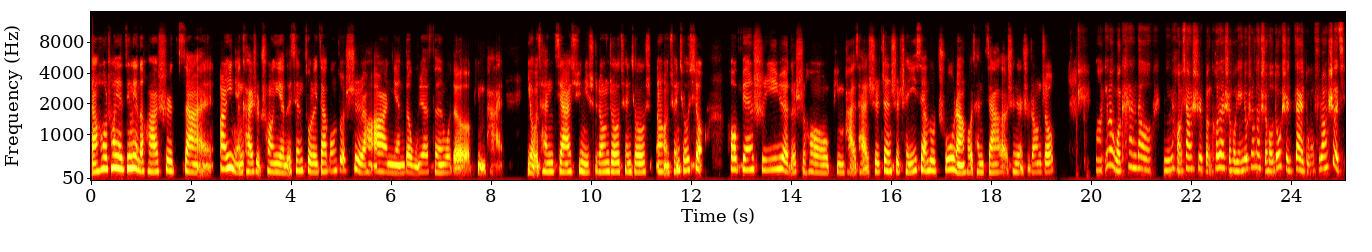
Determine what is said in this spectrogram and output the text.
然后创业经历的话是在二一年开始创业的，先做了一家工作室，然后二二年的五月份，我的品牌有参加虚拟时装周全球嗯全球秀。后边十一月的时候，品牌才是正式成一线露出，然后参加了深圳时装周。嗯，因为我看到您好像是本科的时候、研究生的时候都是在读服装设计，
